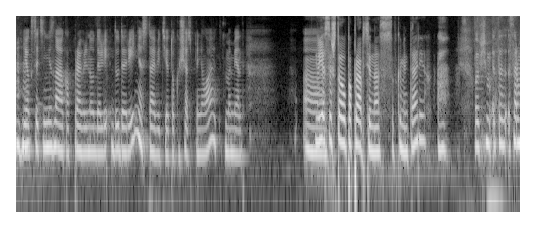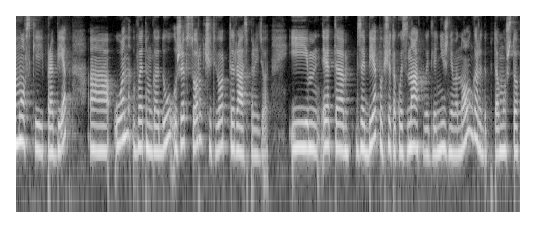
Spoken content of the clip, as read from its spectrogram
Угу. Я, кстати, не знаю, как правильно ударение ставить, я только сейчас поняла этот момент. Ну, если что, поправьте нас в комментариях. В общем, это Сармовский пробег. А, он в этом году уже в 44 раз пройдет. И это забег вообще такой знаковый для Нижнего Новгорода, потому что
